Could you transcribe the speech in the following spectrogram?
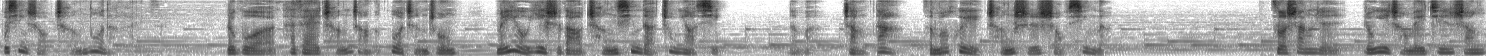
不信守承诺的孩子，如果他在成长的过程中没有意识到诚信的重要性，那么长大怎么会诚实守信呢？做商人容易成为奸商，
